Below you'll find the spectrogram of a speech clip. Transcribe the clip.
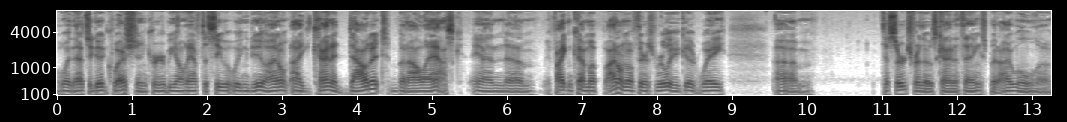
Boy, that's a good question, Kirby. I'll have to see what we can do. I don't. I kind of doubt it, but I'll ask. And um, if I can come up, I don't know if there's really a good way um, to search for those kind of things, but I will uh,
